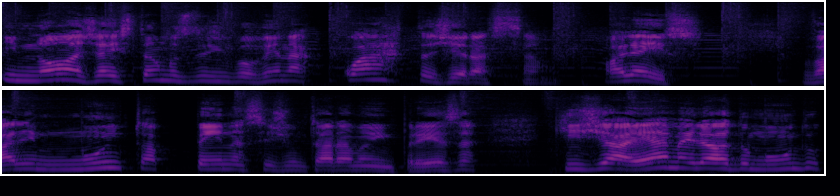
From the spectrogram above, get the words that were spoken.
E nós já estamos desenvolvendo a quarta geração. Olha isso. Vale muito a pena se juntar a uma empresa que já é a melhor do mundo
